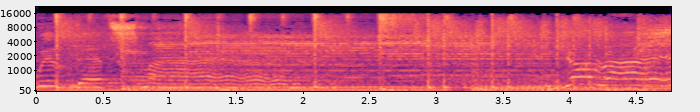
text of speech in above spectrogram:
with that smile. Your eyes,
